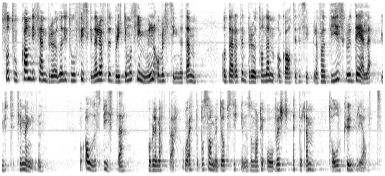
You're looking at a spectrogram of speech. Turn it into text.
Så tok han de fem brødene og de to fiskene, løftet blikket mot himmelen og velsignet dem. Og Deretter brøt han dem og ga til disiplene for at de skulle dele ut til mengden. Og alle spiste og ble mette. Og etterpå samlet de opp stykkene som var til overs etter dem, tolv kurver i alt.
